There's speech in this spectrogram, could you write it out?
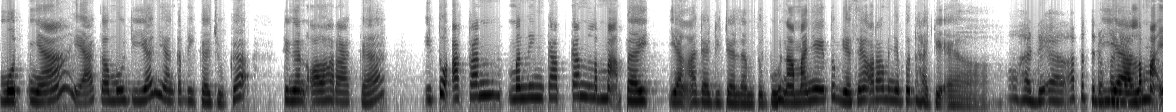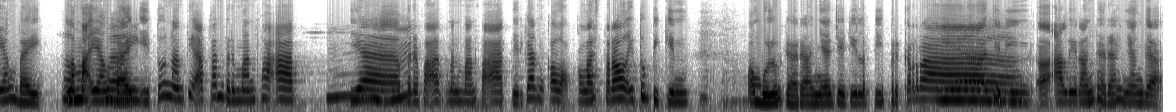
Moodnya ya. Kemudian yang ketiga juga dengan olahraga itu akan meningkatkan lemak baik yang ada di dalam tubuh. Namanya itu biasanya orang menyebut HDL. oh HDL apa tuh dok Iya, HDL? lemak yang baik. Lemak Lemak yang baik. baik. itu nanti akan bermanfaat. Hmm, Ya, mm-mm. bermanfaat bermanfaat. Jadi kan kalau kolesterol itu bikin pembuluh darahnya jadi lebih berkerak, Iya. jadi eh, aliran darahnya enggak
